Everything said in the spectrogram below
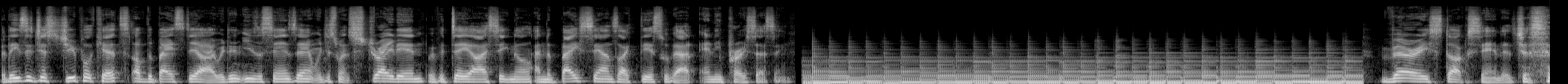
but these are just duplicates of the bass DI. We didn't use a SansAmp, we just went straight in with a DI signal, and the bass sounds like this without any processing. Very stock standard, just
